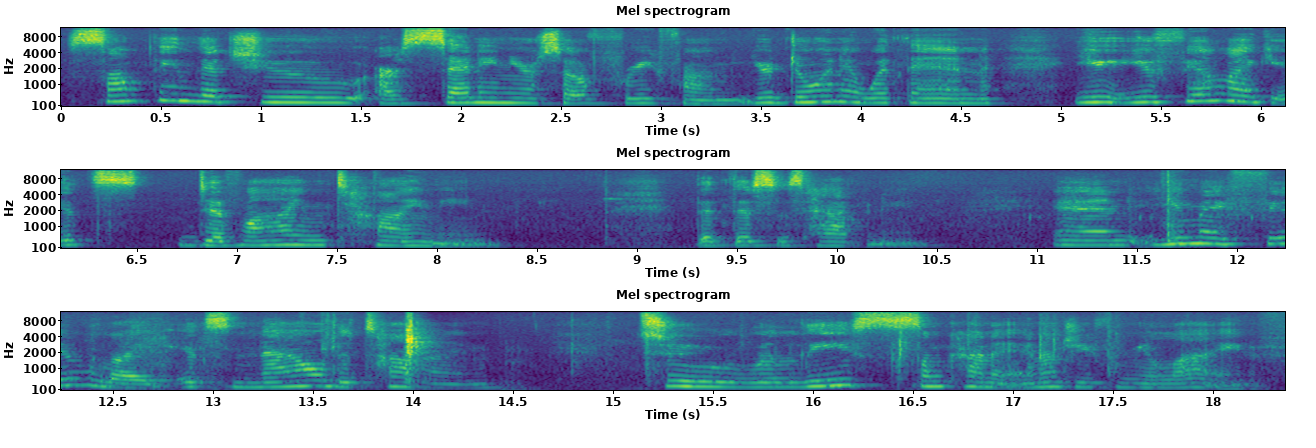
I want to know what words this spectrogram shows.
Something that you are setting yourself free from. You're doing it within, you, you feel like it's divine timing that this is happening. And you may feel like it's now the time to release some kind of energy from your life.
